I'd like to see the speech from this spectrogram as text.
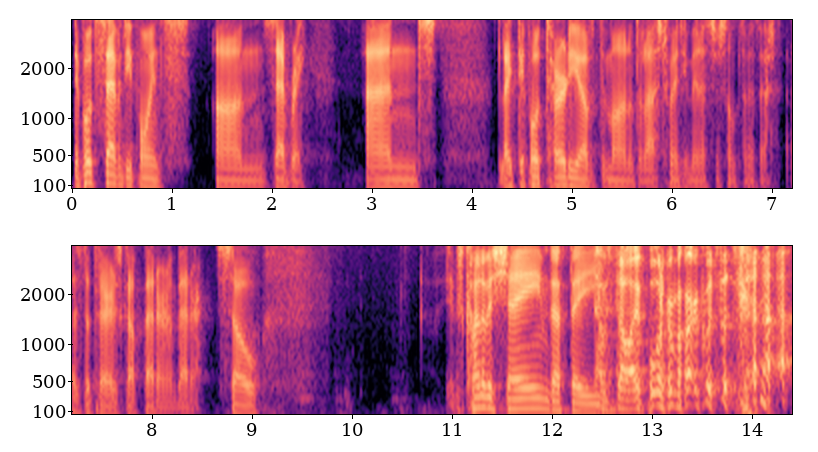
They put 70 points on Zebre. And like they put 30 of them on in the last 20 minutes or something like that as the players got better and better. So it was kind of a shame that they. That was the high watermark, was it?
